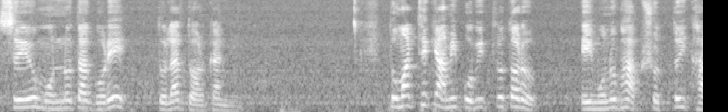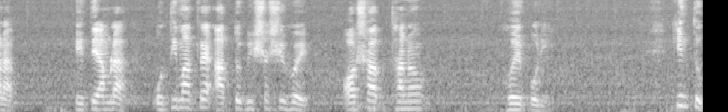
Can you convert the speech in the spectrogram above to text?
শ্রেয় মন্যতা গড়ে তোলার দরকার নেই। তোমার থেকে আমি পবিত্রতর, এই মনোভাব সত্যই খারাপ। এতে আমরা অতিমাত্রায় আত্মবিশ্বাসী হয়ে অসাবধান হয়ে পড়ি। কিন্তু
